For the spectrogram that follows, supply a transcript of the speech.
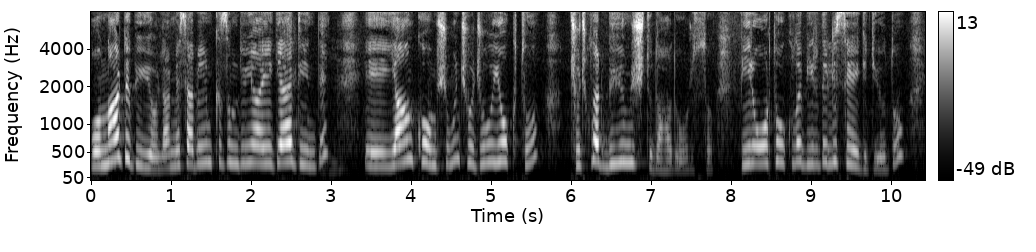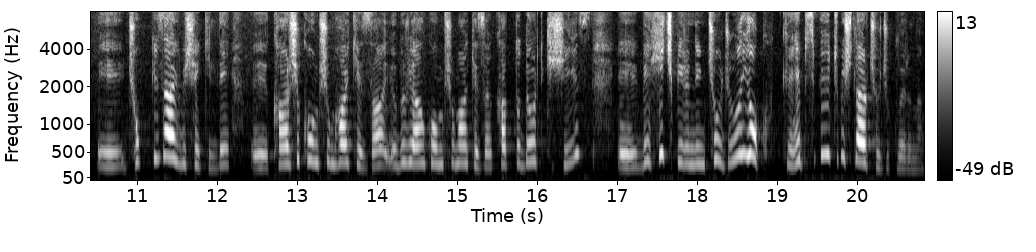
Onlar da büyüyorlar. Mesela benim kızım dünyaya geldiğinde e, yan komşumun çocuğu yoktu. Çocuklar büyümüştü daha doğrusu. Biri ortaokula, biri de liseye gidiyordu. E, çok güzel bir şekilde e, karşı komşum hakeza, öbür yan komşum hakeza katta dört kişiyiz E, ve hiçbirinin çocuğu yok. Hepsi büyütmüşler çocuklarını.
